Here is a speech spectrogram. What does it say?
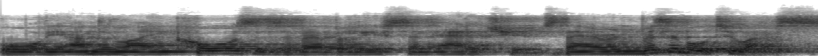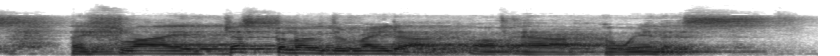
all the underlying causes of our beliefs and attitudes. They are invisible to us, they fly just below the radar of our awareness.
